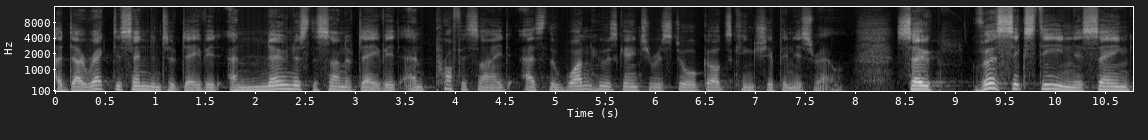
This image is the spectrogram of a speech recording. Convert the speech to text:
a direct descendant of David and known as the son of David and prophesied as the one who is going to restore God's kingship in Israel. So, verse 16 is saying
